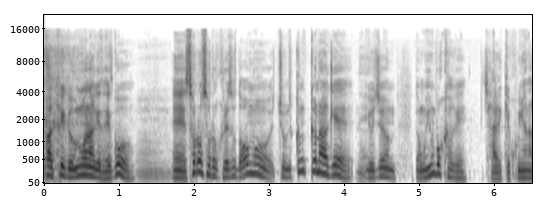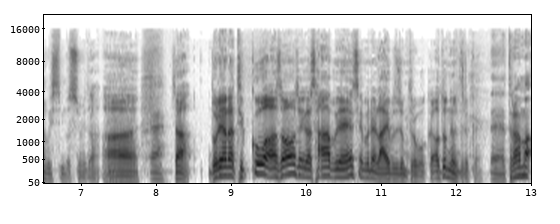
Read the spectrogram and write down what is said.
막 이렇게 응원하게 되고 음. 예, 서로 서로 그래서 너무 좀 끈끈하게 네. 요즘 너무 행복하게 잘 이렇게 공연하고 있습니다. 좋습니다. 아, 네. 자 노래 하나 듣고 와서 저희가 4부에 세 분의 라이브도 좀 들어볼까요? 어떤 노래 들을까요? 네, 드라마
